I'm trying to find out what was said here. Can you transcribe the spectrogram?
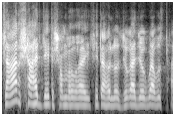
যার সাহায্যে এটা সম্ভব হয়, সেটা হলো যোগাযোগ ব্যবস্থা।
